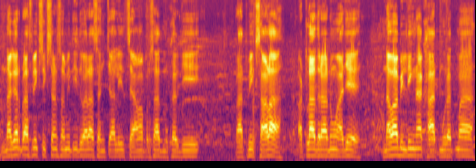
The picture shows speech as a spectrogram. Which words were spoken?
નગર પ્રાથમિક શિક્ષણ સમિતિ દ્વારા સંચાલિત શ્યામાપ્રસાદ મુખર્જી પ્રાથમિક શાળા અટલાદરાનું આજે નવા બિલ્ડિંગના ખાતમુહૂર્તમાં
